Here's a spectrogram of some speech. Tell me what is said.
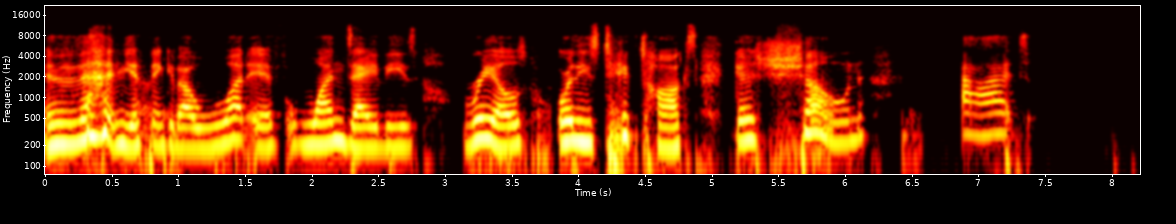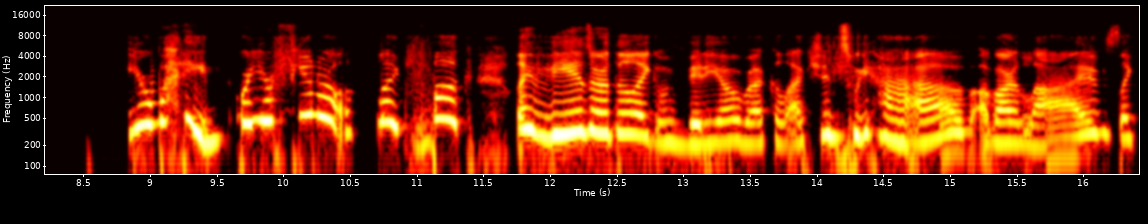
and then you think about what if one day these reels or these TikToks get shown at your wedding or your funeral. Like fuck. Like these are the like video recollections we have of our lives. Like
